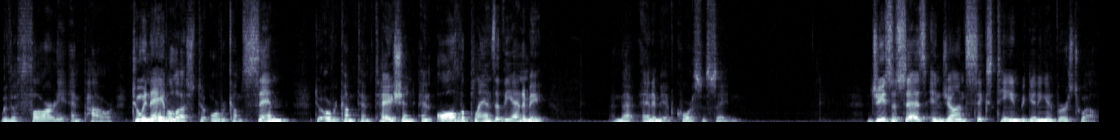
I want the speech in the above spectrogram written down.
with authority and power to enable us to overcome sin, to overcome temptation, and all the plans of the enemy. And that enemy, of course, is Satan. Jesus says in John 16, beginning in verse 12,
